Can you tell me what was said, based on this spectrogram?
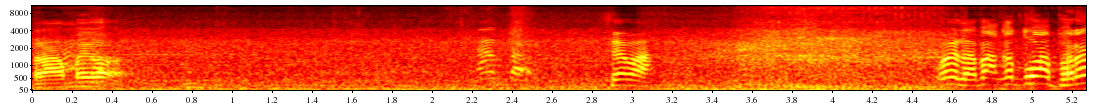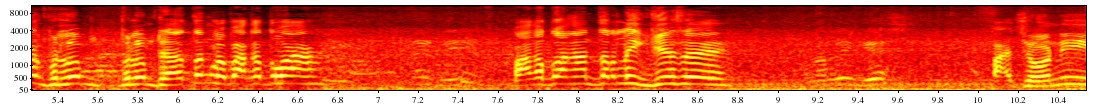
Rame kok Ngantar. Siapa? Wah, lah Pak Ketua barang belum belum datang loh Pak Ketua. Pak Ketua nganter linggis eh. Ngerti, guys. Pak Joni.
